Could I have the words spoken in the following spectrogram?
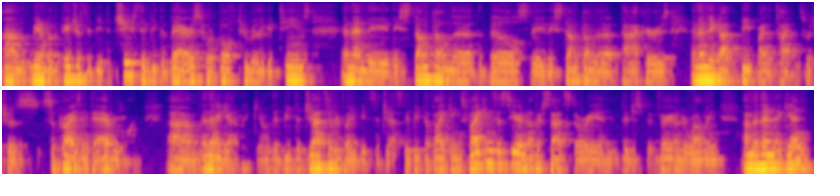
Um, you know, but the Patriots they beat the Chiefs, they beat the Bears, who are both two really good teams and then they they stumped on the the Bills, they they stumped on the Packers, and then they got beat by the Titans, which was surprising to everyone. Um, and then again, like you know, they beat the Jets. Everybody beats the Jets. They beat the Vikings. Vikings this year, another sad story, and they're just very underwhelming. Um, and then again,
